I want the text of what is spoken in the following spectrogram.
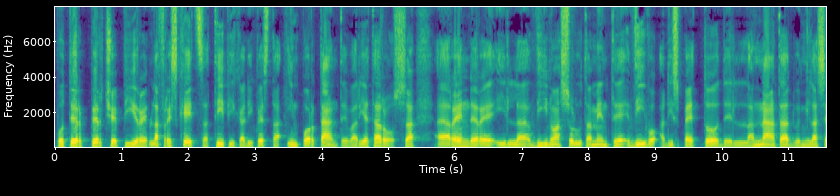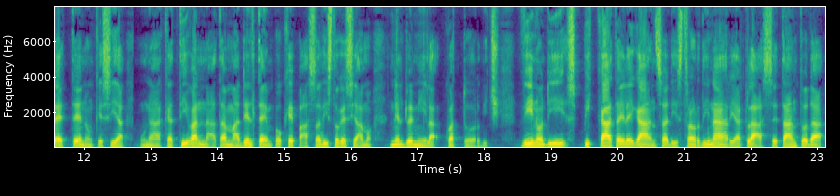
poter percepire la freschezza tipica di questa importante varietà rossa, eh, rendere il vino assolutamente vivo a dispetto dell'annata 2007, non che sia una cattiva annata, ma del tempo che passa visto che siamo nel 2014 vino di spiccata eleganza, di straordinaria classe, tanto da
